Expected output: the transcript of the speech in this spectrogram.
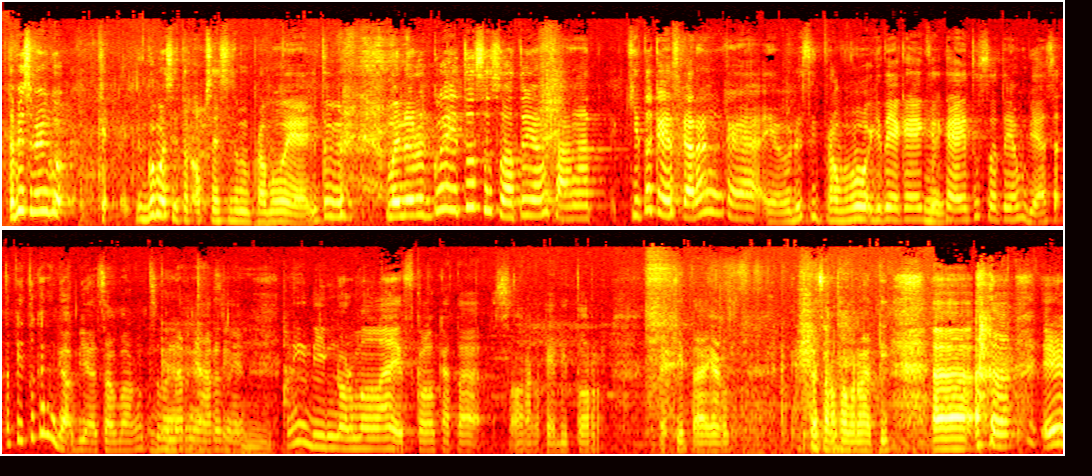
Tapi sebenarnya gue gue masih terobsesi sama Prabowo ya. Itu menurut gue itu sesuatu yang sangat kita kayak sekarang kayak ya udah sih Prabowo gitu ya kayak kayak itu sesuatu yang biasa. Tapi itu kan nggak biasa banget sebenarnya harusnya. Ini di normalize kalau kata seorang editor kita yang kita sama-sama hormati. Eh, ini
